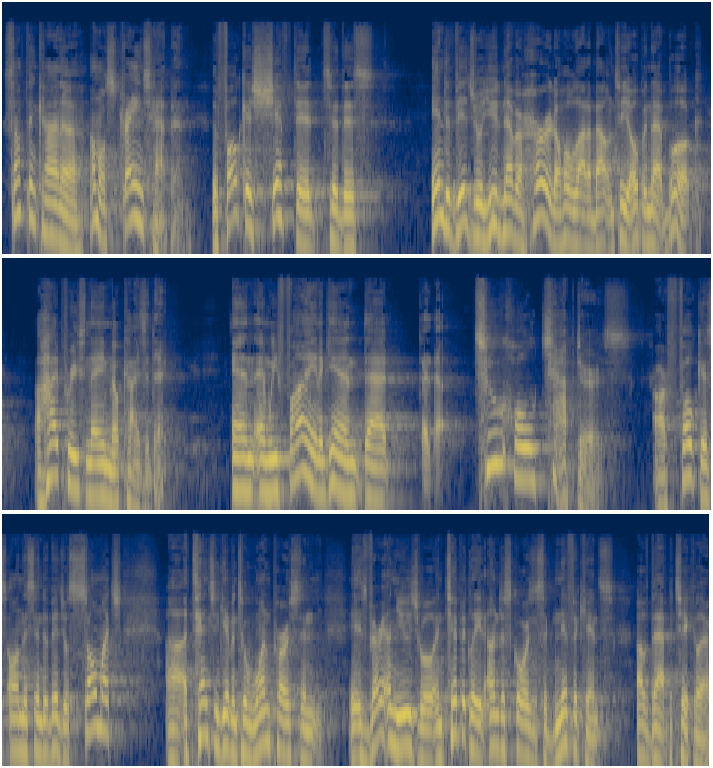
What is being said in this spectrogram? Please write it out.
something kind of almost strange happened. The focus shifted to this individual you'd never heard a whole lot about until you opened that book, a high priest named Melchizedek. And, and we find again that, that two whole chapters are focused on this individual. So much uh, attention given to one person is very unusual, and typically it underscores the significance of that particular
